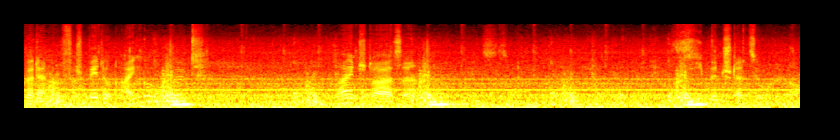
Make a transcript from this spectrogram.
Wir denn noch? Verspätung eingeholt. Rheinstraße. Sieben Stationen noch.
